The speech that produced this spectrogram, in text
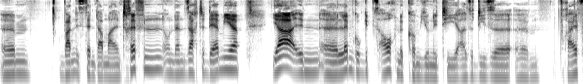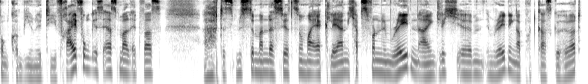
Ähm, wann ist denn da mal ein Treffen? Und dann sagte der mir, ja, in äh, Lemgo gibt's auch eine Community, also diese ähm, Freifunk-Community. Freifunk ist erstmal etwas, ach, das müsste man das jetzt nochmal erklären. Ich habe es von dem Raiden eigentlich ähm, im Raidinger Podcast gehört.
